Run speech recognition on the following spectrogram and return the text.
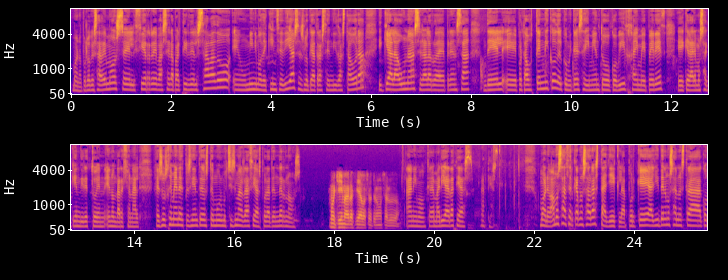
Bueno, por lo que sabemos, el cierre va a ser a partir del sábado, en un mínimo de 15 días, es lo que ha trascendido hasta ahora, y que a la una será la rueda de prensa del eh, portavoz técnico del Comité de Seguimiento COVID, Jaime Pérez, eh, que daremos aquí en directo en, en Onda Regional. Jesús Jiménez, presidente de Ostemur, muchísimas gracias por atendernos. Muchísimas gracias a vosotros, un saludo. Ánimo, que María, gracias. Gracias. Bueno, vamos a acercarnos ahora hasta Yecla, porque allí tenemos a nuestra compañera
